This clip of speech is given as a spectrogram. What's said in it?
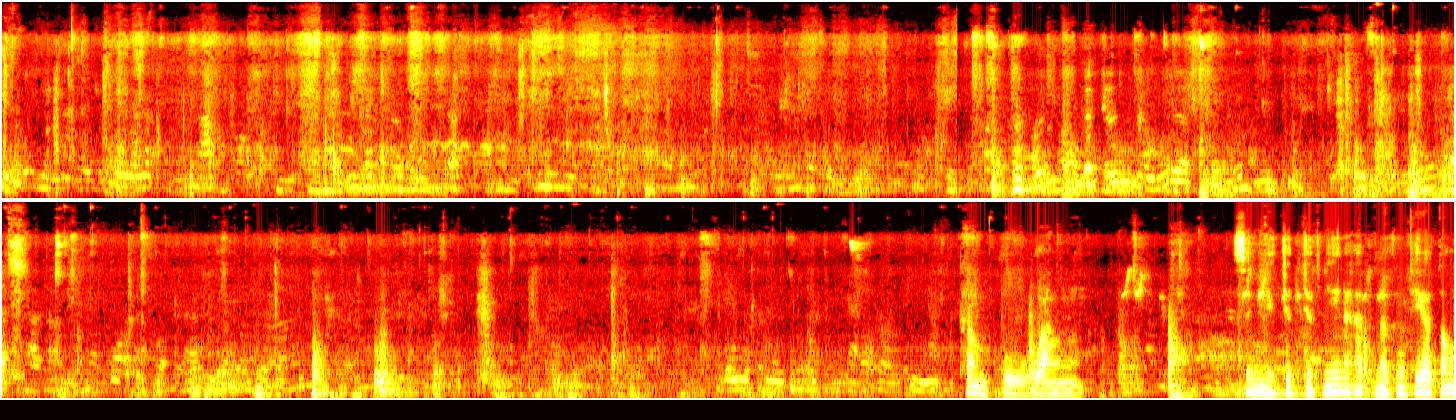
ทำปู่วัง ซึ่งในจุดจุดๆนี้นะครับนักท่องเที่ยวต้อง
